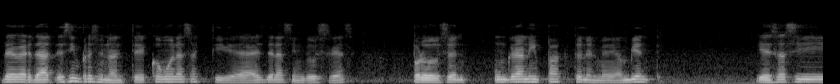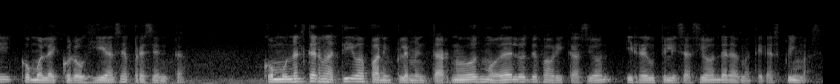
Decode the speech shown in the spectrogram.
De verdad es impresionante cómo las actividades de las industrias producen un gran impacto en el medio ambiente. Y es así como la ecología se presenta como una alternativa para implementar nuevos modelos de fabricación y reutilización de las materias primas.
